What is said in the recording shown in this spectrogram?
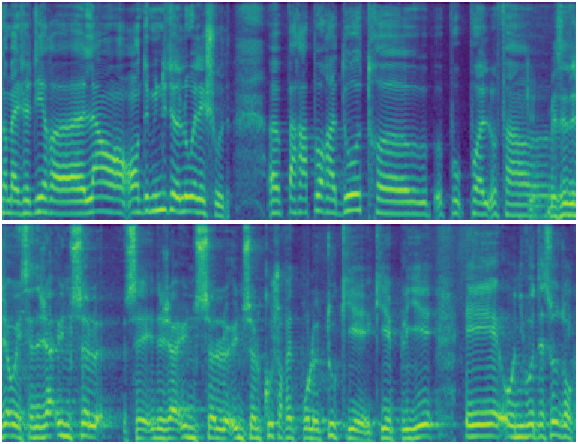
Non, mais je veux dire, euh, là, en, en deux minutes, l'eau, elle est chaude. Euh, par rapport à d'autres euh, enfin... euh, Mais c'est déjà, oui, c'est déjà une seule, c'est déjà une seule, une seule couche en fait pour le tout qui est, qui est plié. Et au niveau des sauces, donc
